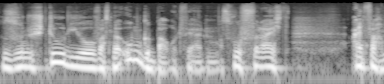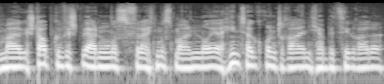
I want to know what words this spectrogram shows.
so ein Studio, was mal umgebaut werden muss, wo vielleicht einfach mal Staub gewischt werden muss. Vielleicht muss mal ein neuer Hintergrund rein. Ich habe jetzt hier gerade.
